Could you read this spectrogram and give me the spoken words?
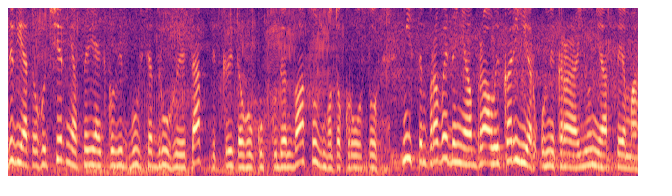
9 червня в Сав'янську відбувся другий етап відкритого Кубку Донбасу з мотокросу. Місцем проведення обрали кар'єр у мікрорайоні Артема.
